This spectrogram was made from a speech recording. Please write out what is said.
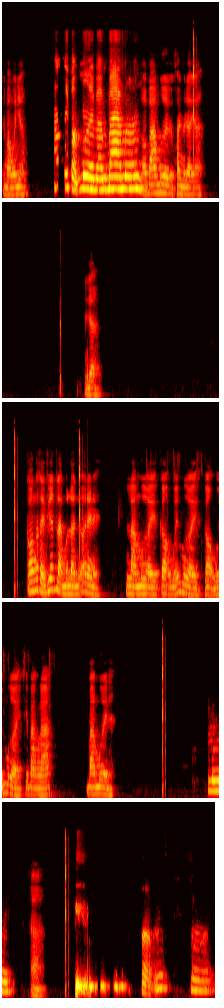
thì bằng bao nhiêu 20 cộng 10 bằng 30. ở 30 vậy khoanh vào đây à? Được chưa? Con có thể viết lại một lần nữa đây này. Là 10 cộng với 10 cộng với 10 thì bằng là 30 này 10 à, cộng 10.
